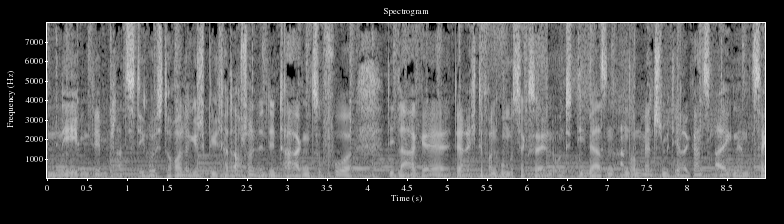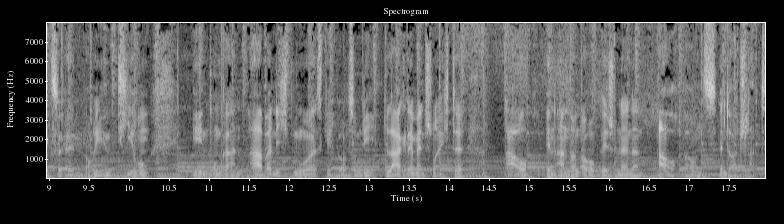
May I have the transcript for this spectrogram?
neben dem Platz die größte Rolle gespielt hat, auch schon in den Tagen zuvor. Die Lage der Rechte von Homosexuellen und diversen anderen Menschen mit ihrer ganz eigenen sexuellen Orientierung in Ungarn, aber nicht nur. Es geht bei uns um die Lage der Menschenrechte, auch in anderen europäischen Ländern, auch bei uns in Deutschland.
